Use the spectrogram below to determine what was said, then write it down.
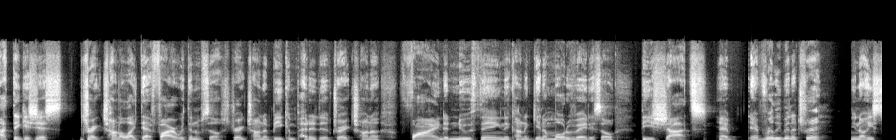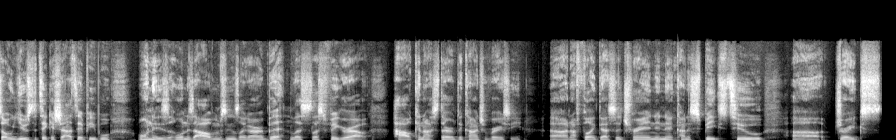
I think it's just Drake trying to light that fire within himself. Drake trying to be competitive. Drake trying to find a new thing to kind of get him motivated. So these shots have have really been a trend. You know, he's so used to taking shots at people on his on his albums. And he's like, all right, bet let's let's figure out how can I stir up the controversy. Uh, and I feel like that's a trend, and it kind of speaks to uh, Drake's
